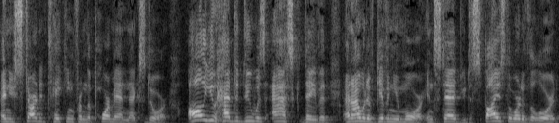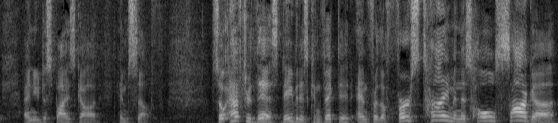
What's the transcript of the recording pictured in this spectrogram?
and you started taking from the poor man next door. All you had to do was ask, David, and I would have given you more. Instead, you despised the word of the Lord and you despised God himself. So after this, David is convicted, and for the first time in this whole saga,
